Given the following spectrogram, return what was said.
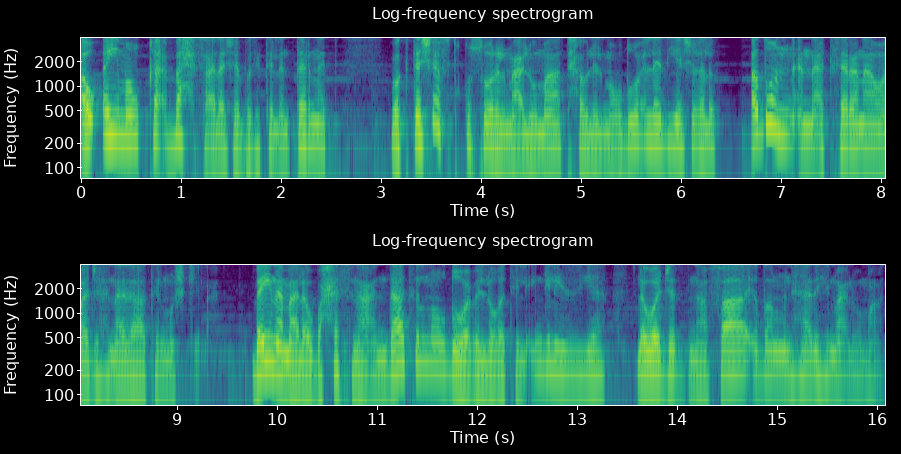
أو أي موقع بحث على شبكة الإنترنت واكتشفت قصور المعلومات حول الموضوع الذي يشغلك؟ أظن أن أكثرنا واجهنا ذات المشكلة بينما لو بحثنا عن ذات الموضوع باللغة الإنجليزية لوجدنا فائضا من هذه المعلومات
